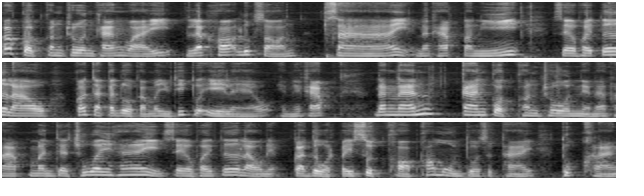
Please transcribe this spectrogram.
ก็กด Ctrl ค้างไว้ แล้วเคาะลูกศรซ้ายนะครับ ตอนนี้เซลล์พอยเตอร์เรา ก็จะกระโดดกลับมาอยู่ที่ตัว A แล้วเห็นไหมครับ ดังนั้นการกด control เนี่ยนะครับ มันจะช่วยให้เซลล์พอยเตอร์เราเนี่ยกระโดดไปสุดขอบข้อมูลตัวสุดท้ายทุกครั้ง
